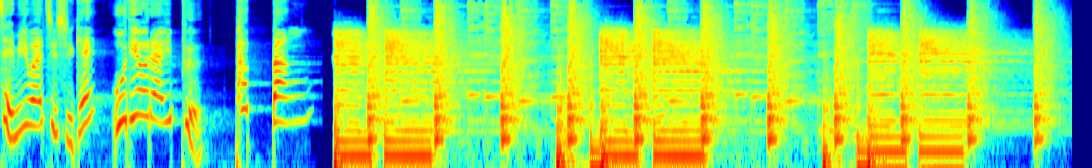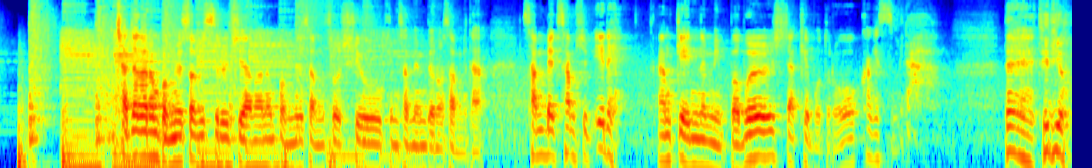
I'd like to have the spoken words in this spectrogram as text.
재미와 지식의 오디오 라이프 팟빵 찾아가는 법률 서비스를 지향하는 법률사무소 시우 김삼연 변호사입니다. 331회 함께 읽는 민법을 시작해 보도록 하겠습니다. 네, 드디어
